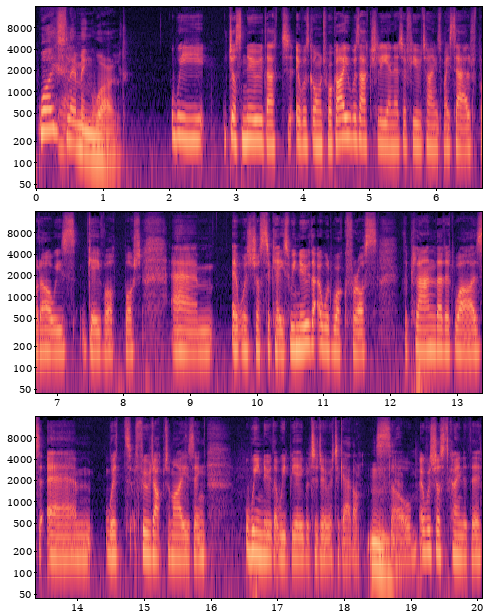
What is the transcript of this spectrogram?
Why Slimming World? we just knew that it was going to work. I was actually in it a few times myself, but always gave up. But um, it was just a case. We knew that it would work for us. The plan that it was um, with food optimizing. We knew that we'd be able to do it together, so it was just kind of the,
